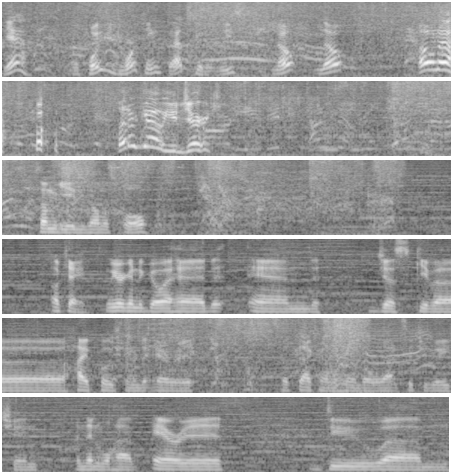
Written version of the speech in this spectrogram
Yeah, the poison's working. That's good at least. Nope, nope. Oh no! Let her go, you jerk! Some gauge is almost full. Okay, we are going to go ahead and just give a high potion to Aerith. Let that kind of handle that situation. And then we'll have Aerith do um,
